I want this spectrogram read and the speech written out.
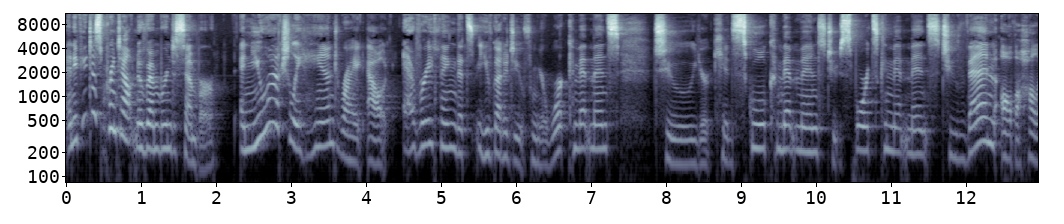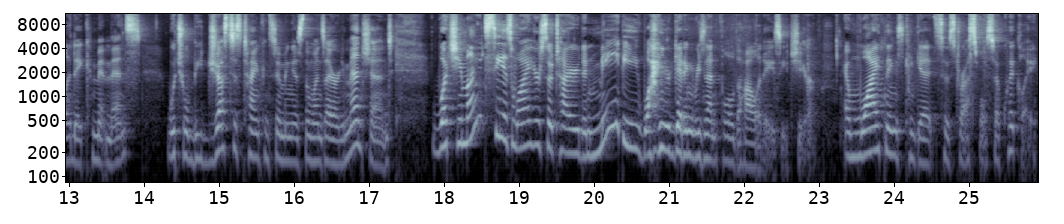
And if you just print out November and December, and you actually handwrite out everything that's you've got to do from your work commitments to your kids' school commitments, to sports commitments, to then all the holiday commitments, which will be just as time consuming as the ones I already mentioned. What you might see is why you're so tired and maybe why you're getting resentful of the holidays each year and why things can get so stressful so quickly.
